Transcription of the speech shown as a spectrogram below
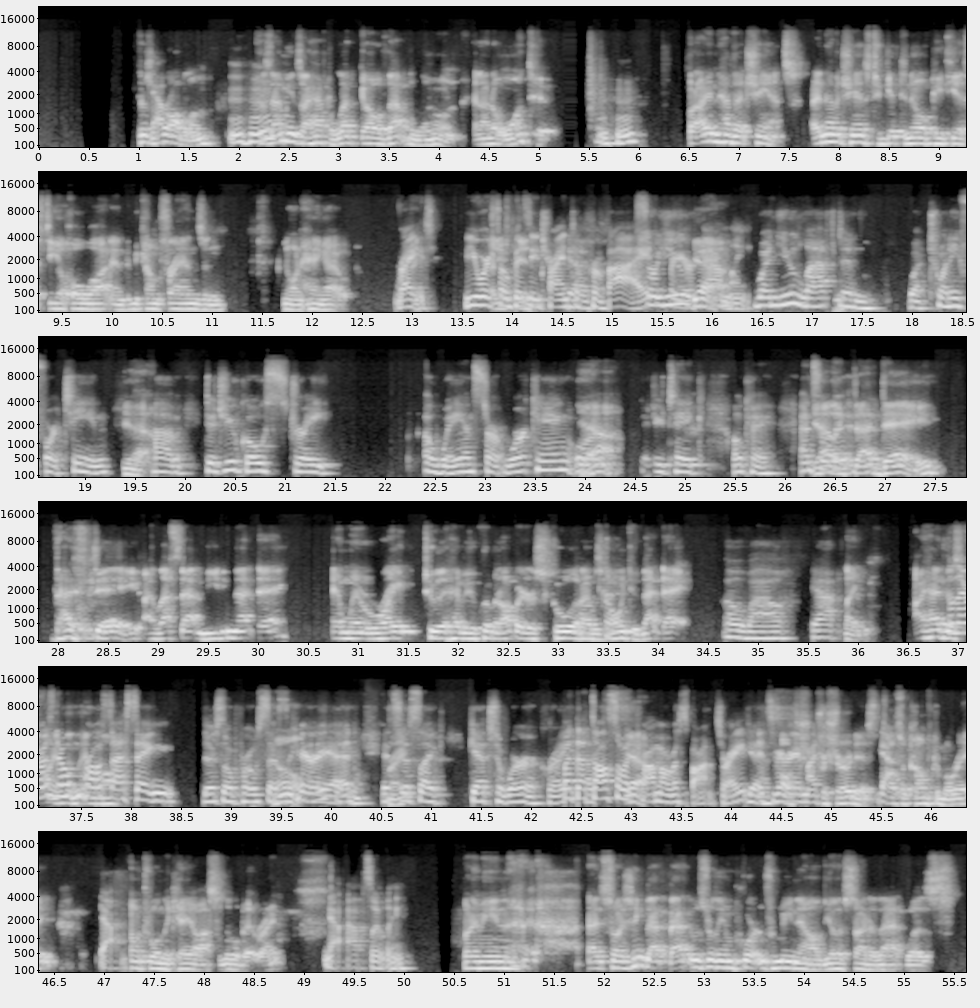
there's Yep. a problem because that means I have to let go of that balloon, and I don't want to. Mhm. But I didn't have that chance. I didn't have a chance to get to know PTSD a whole lot and to become friends and you know and hang out. Right. You were I so busy didn't. trying to provide So for you- your Yeah. family. When you left in what 2014, Yeah. um, did you go straight away and start working, or yeah. did you take okay? And yeah, so like the- that day, that day, I left that meeting that day and went right to the heavy equipment operator school that I was going to that day. oh wow, yeah. Like I had this. So there was no the- mind. processing, There's no process. No. period. It's Right. just like get to work, right? but that's also a Yeah. trauma response, right? Yes. It's very Oh, much. for sure it is. It's Yeah. also comfortable, right? Yeah. Comfortable in the chaos a little bit, right? Yeah, absolutely. But I mean, so I think that that was really important for me. Now the other side of that was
